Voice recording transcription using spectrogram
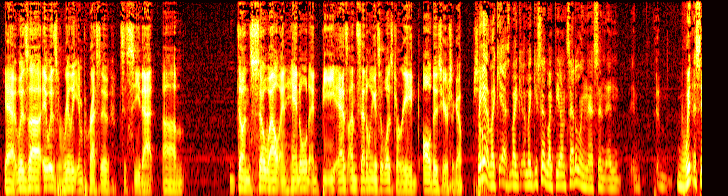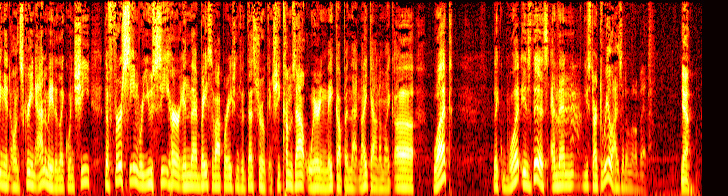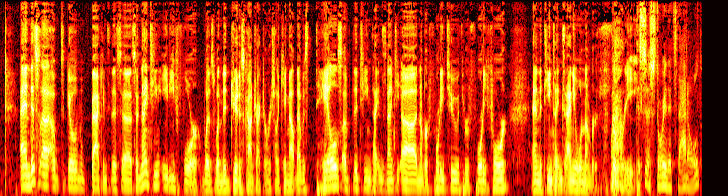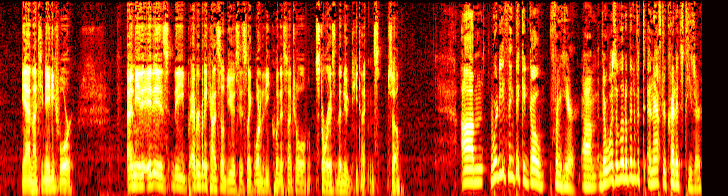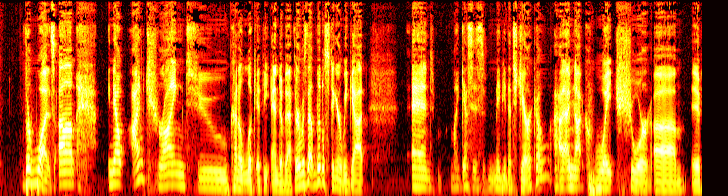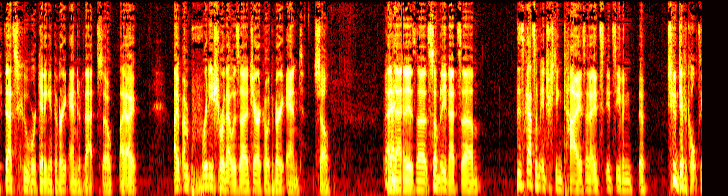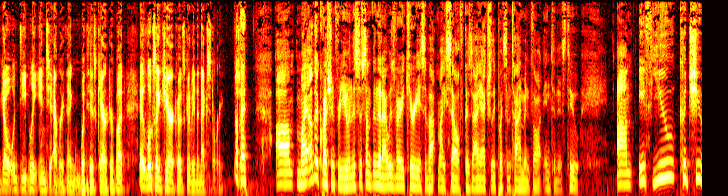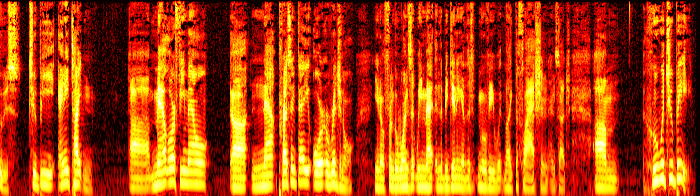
yeah, it was uh, it was really impressive to see that um, done so well and handled and be as unsettling as it was to read all those years ago. So but yeah, like yes, like like you said, like the unsettlingness and and witnessing it on screen animated like when she the first scene where you see her in that base of operations with deathstroke and she comes out wearing makeup and that nightgown i'm like uh what? Like what is this? And then you start to realize it a little bit. Yeah. And this uh, oh, to go back into this uh, so 1984 was when the judas contract originally came out. That was tales of the teen titans 19 uh, number 42 through 44 and the teen titans annual number three. Wow, this is a story that's that old yeah, 1984. I mean, it is the everybody kind of still views this like one of the quintessential stories of the new Teen Titans. So, um, where do you think they could go from here? Um, there was a little bit of a, an after credits teaser. There was. Um, now I'm trying to kind of look at the end of that. There was that little stinger we got, and my guess is maybe that's Jericho. I, am not quite sure um, if that's who we're getting at the very end of that. So I, I am pretty sure that was uh, Jericho at the very end. So, okay. and that is uh, somebody that's um, has got some interesting ties, and it's it's even uh, too difficult to go deeply into everything with his character. But it looks like Jericho is going to be the next story. Okay. So. Um, my other question for you, and this is something that I was very curious about myself because I actually put some time and thought into this too. Um, if you could choose to be any Titan, uh, male or female, uh, present day or original, you know, from the ones that we met in the beginning of the movie with like the Flash and, and such, um, who would you be?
